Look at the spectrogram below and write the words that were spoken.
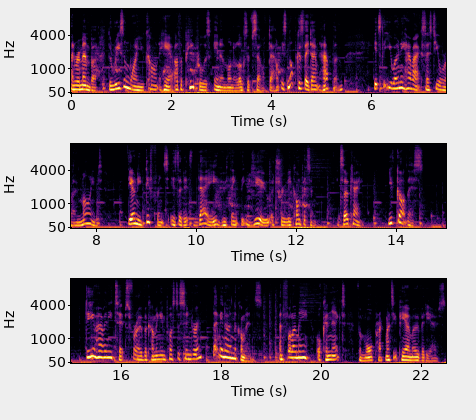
And remember, the reason why you can't hear other people's inner monologues of self doubt is not because they don't have them, it's that you only have access to your own mind. The only difference is that it's they who think that you are truly competent. It's okay. You've got this. Do you have any tips for overcoming imposter syndrome? Let me know in the comments. And follow me or connect for more Pragmatic PMO videos.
